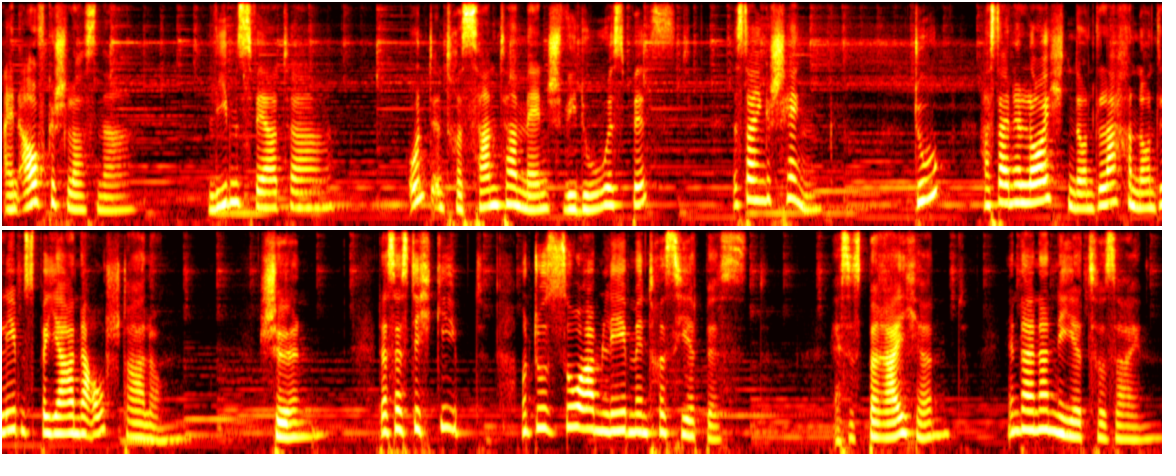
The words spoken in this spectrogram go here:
Ein aufgeschlossener, liebenswerter und interessanter Mensch, wie du es bist, ist ein Geschenk. Du hast eine leuchtende und lachende und lebensbejahende Ausstrahlung. Schön, dass es dich gibt und du so am Leben interessiert bist. Es ist bereichernd, in deiner Nähe zu sein.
